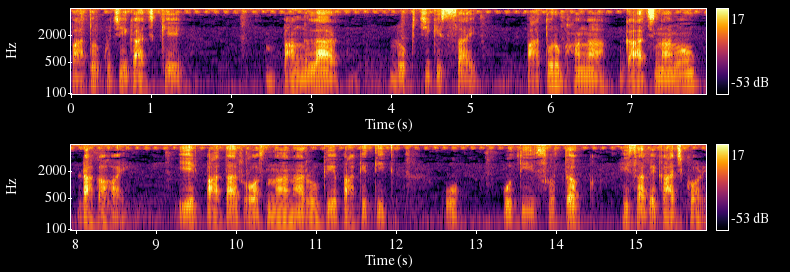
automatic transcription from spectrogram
পাথরকুচি গাছকে বাংলার লোকচিকিৎসায় পাথর ভাঙা গাছ নামেও ডাকা হয়। এর পাতার রস নানা রোগে প্রাকৃতিক ও প্রতিষেধক হিসাবে কাজ করে।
